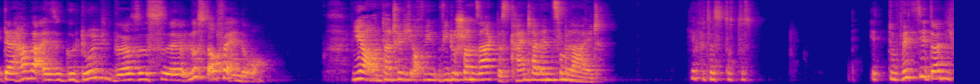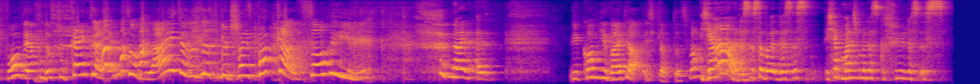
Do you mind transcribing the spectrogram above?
Da haben wir also Geduld versus äh, Lust auf Veränderung. Ja, und natürlich auch, wie, wie du schon sagtest, kein Talent zum Leid. Ja, aber das ist doch das. Du willst dir doch nicht vorwerfen, dass du kein Talent zum Leid hast. Ist das für ein scheiß Podcast? Sorry. Nein, also, Wir kommen hier weiter. Ich glaube, das war's. Ja, das ist aber, das ist, ich habe manchmal das Gefühl, das ist,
